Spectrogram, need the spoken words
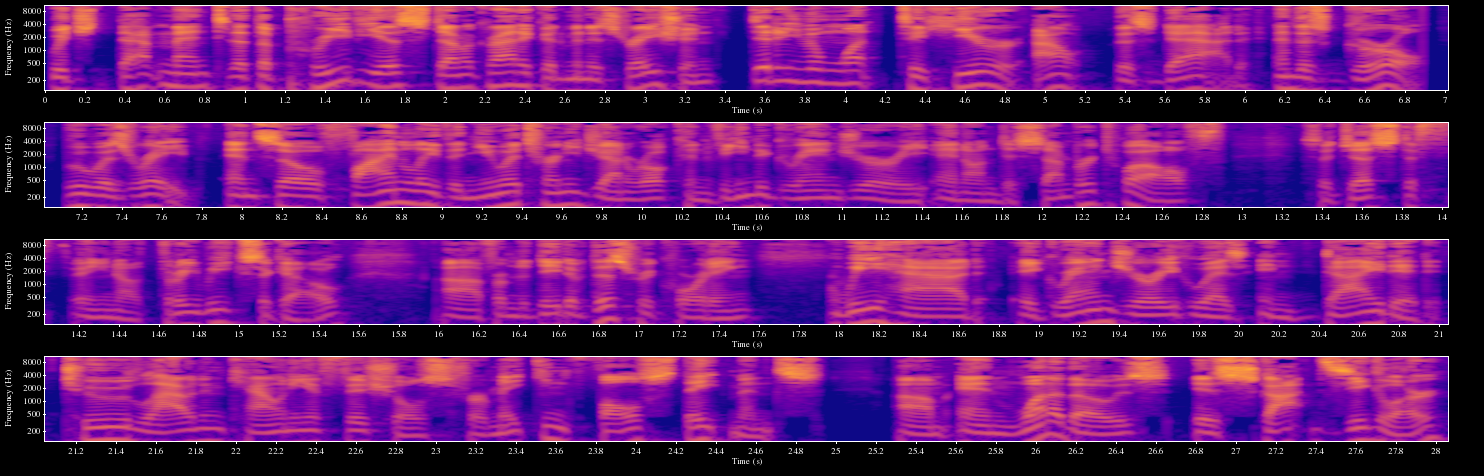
which that meant that the previous Democratic administration didn't even want to hear out this dad and this girl who was raped. And so finally the new attorney general convened a grand jury and on December 12th, so just you know three weeks ago, uh, from the date of this recording, we had a grand jury who has indicted two Loudoun County officials for making false statements, um, and one of those is Scott Ziegler,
